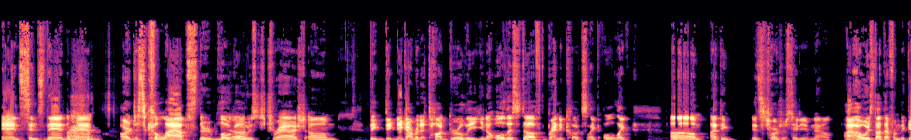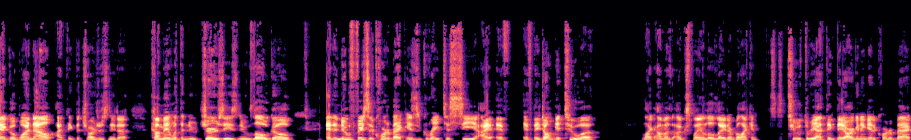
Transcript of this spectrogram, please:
And since then, the Rams are just collapsed. Their logo yeah. is trash. Um, they, they they got rid of Todd Gurley. You know all this stuff. Brandin Cooks, like oh, like um, I think it's Charger Stadium now. I always thought that from the get go, but now I think the Chargers need to come in with the new jerseys, new logo, and a new face of the quarterback is great to see. I if if they don't get Tua, like I'm gonna explain a little later, but like in two three, I think they are gonna get a quarterback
